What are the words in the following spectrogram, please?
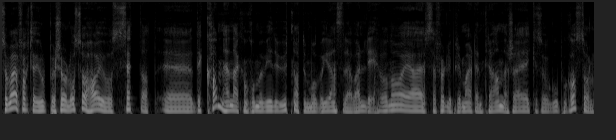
som jeg faktisk har hjulpet sjøl også, har jo sett at eh, det kan hende jeg kan komme videre uten at du må begrense deg veldig. Og nå er jeg selvfølgelig primært en trener, så jeg er ikke så god på kosthold.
